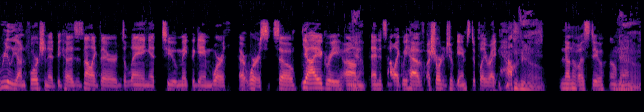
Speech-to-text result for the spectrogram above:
really unfortunate because it's not like they're delaying it to make the game worth or worse so yeah I agree um Yeah. and it's not like we have a shortage of games to play right now No. none of us do oh man no.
